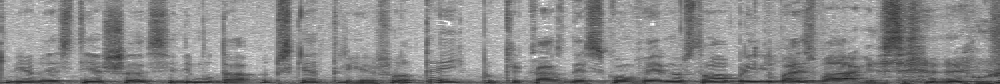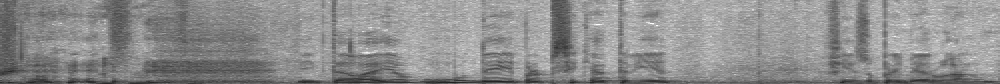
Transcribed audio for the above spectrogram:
queria ver se tinha chance de mudar para psiquiatria. Ele falou, tem, porque caso desse convênio nós estamos abrindo mais vagas. Puxa. Então aí eu mudei para psiquiatria, fiz o primeiro ano,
